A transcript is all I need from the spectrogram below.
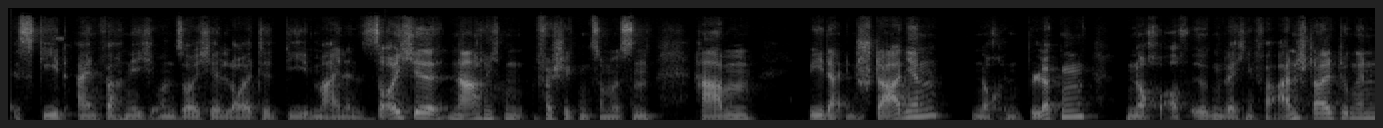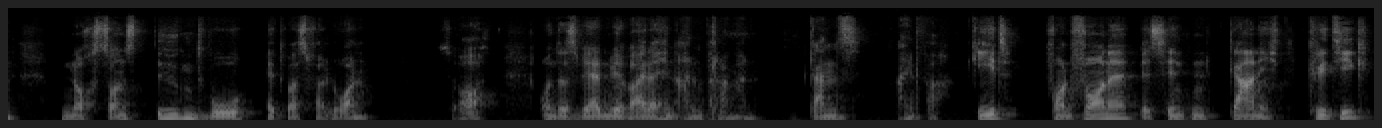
es geht einfach nicht. Und solche Leute, die meinen, solche Nachrichten verschicken zu müssen, haben weder in Stadien noch in Blöcken noch auf irgendwelchen Veranstaltungen noch sonst irgendwo etwas verloren. So, und das werden wir weiterhin anprangern. Ganz einfach. Geht von vorne bis hinten gar nicht. Kritik,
